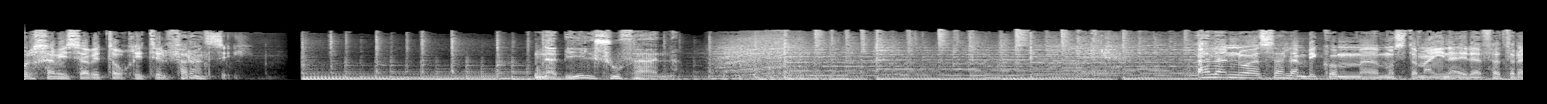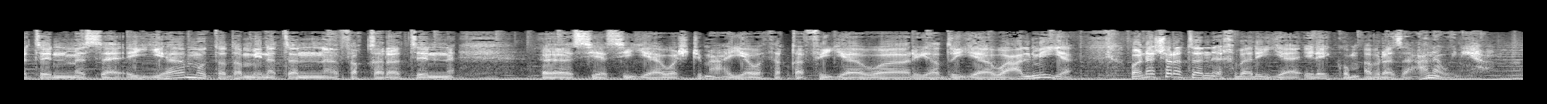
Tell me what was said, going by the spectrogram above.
الخامسة بالتوقيت الفرنسي. نبيل شوفان. أهلا وسهلا بكم مستمعينا إلى فترة مسائية متضمنة فقرات آه، سياسية واجتماعية وثقافية ورياضية وعلمية. ونشرة إخبارية إليكم أبرز عناوينها.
